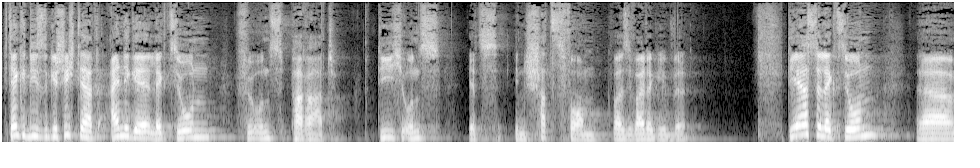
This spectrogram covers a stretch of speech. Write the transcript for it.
Ich denke, diese Geschichte hat einige Lektionen für uns parat, die ich uns jetzt in Schatzform quasi weitergeben will. Die erste Lektion äh,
